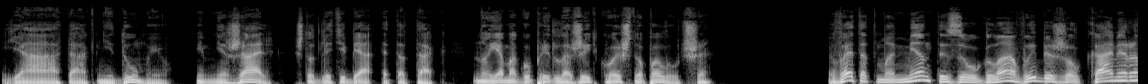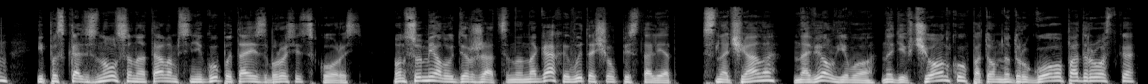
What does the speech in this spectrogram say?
Я так не думаю, и мне жаль, что для тебя это так, но я могу предложить кое-что получше. В этот момент из-за угла выбежал Камерон и поскользнулся на талом снегу, пытаясь сбросить скорость. Он сумел удержаться на ногах и вытащил пистолет. Сначала навел его на девчонку, потом на другого подростка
